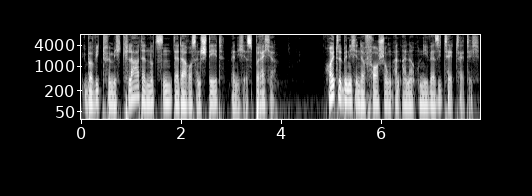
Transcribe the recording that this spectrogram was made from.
überwiegt für mich klar der Nutzen, der daraus entsteht, wenn ich es breche. Heute bin ich in der Forschung an einer Universität tätig.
